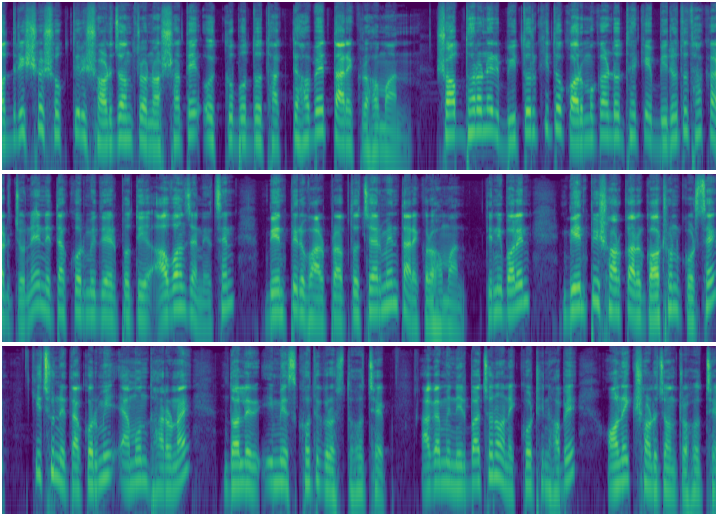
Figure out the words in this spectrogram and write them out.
অদৃশ্য শক্তির ষড়যন্ত্র নস্যাতে ঐক্যবদ্ধ থাকতে হবে তারেক রহমান। সব ধরনের বিতর্কিত কর্মকাণ্ড থেকে বিরত থাকার জন্য নেতাকর্মীদের প্রতি আহ্বান জানিয়েছেন বিএনপির ভারপ্রাপ্ত চেয়ারম্যান তারেক রহমান। তিনি বলেন, বিএনপি সরকার গঠন করছে, কিছু নেতাকর্মী এমন ধারণায় দলের ইমেজ ক্ষতিগ্রস্ত হচ্ছে। আগামী নির্বাচন অনেক কঠিন হবে, অনেক ষড়যন্ত্র হচ্ছে।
